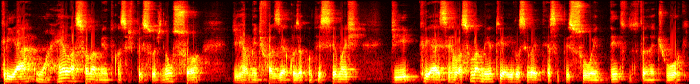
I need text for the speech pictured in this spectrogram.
criar um relacionamento com essas pessoas, não só de realmente fazer a coisa acontecer, mas de criar esse relacionamento e aí você vai ter essa pessoa dentro do teu network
